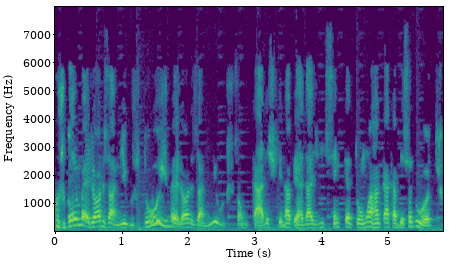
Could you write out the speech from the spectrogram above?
os meus melhores amigos, dos melhores amigos, são caras que, na verdade, a gente sempre tentou um arrancar a cabeça do outro.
